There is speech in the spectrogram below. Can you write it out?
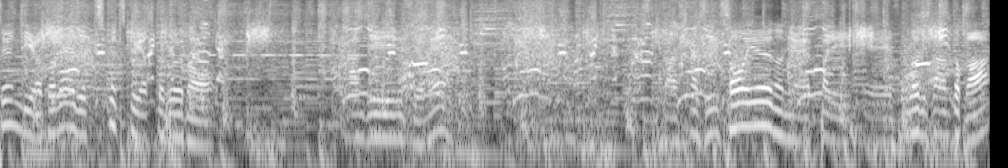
チュンリーはとりあえずチクチクやっとくの感じですよねさあしかしそういうのにはやっぱり、えー、さんとか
